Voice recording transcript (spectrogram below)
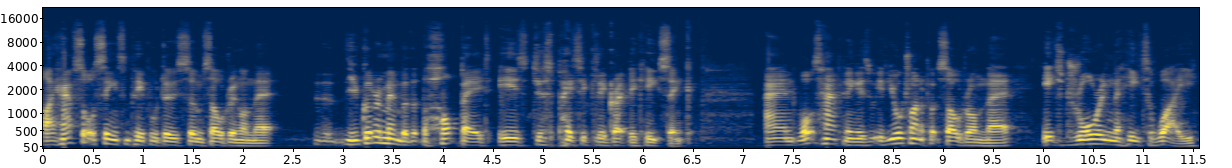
I have sort of seen some people do some soldering on there you've got to remember that the hotbed is just basically a great big heat sink. And what's happening is if you're trying to put solder on there, it's drawing the heat away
